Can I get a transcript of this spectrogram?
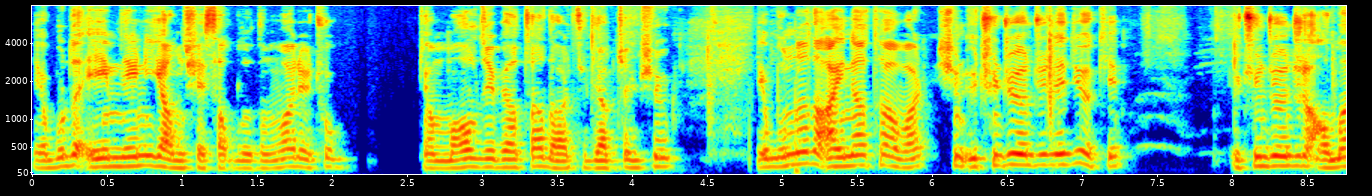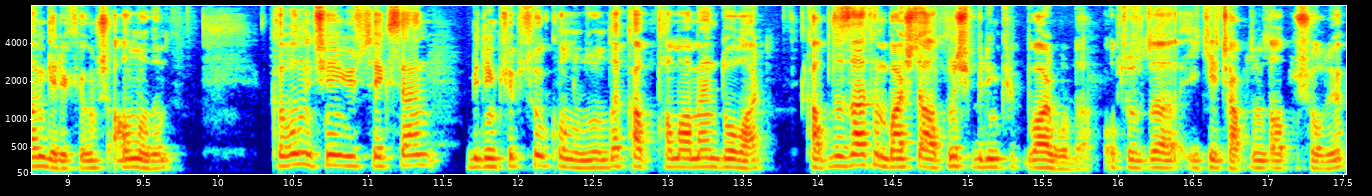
Ya burada eğimlerini yanlış hesapladım var ya çok ya malca bir hata da artık yapacak bir şey yok. Ya bunda da aynı hata var. Şimdi üçüncü öncüle diyor ki üçüncü öncülü almam gerekiyormuş. Almadım. Kabın içine 180 birim küp su konulduğunda kap tamamen dolar. Kapta zaten başta 60 birim küp var burada. 30'da 2 çarptığımız 60 oluyor.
